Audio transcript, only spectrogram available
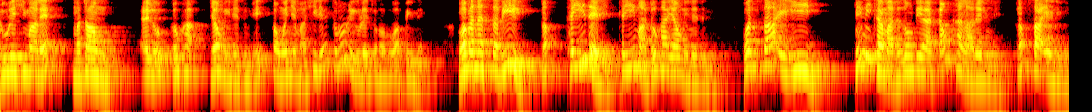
လူတွေရှိမှလည်းမတောင်းဘူးအဲ့လိုဒုက္ခရောက်နေတဲ့သူတွေပတ်ဝန်းကျင်မှာရှိတယ်သူတို့တွေကိုလည်းကျွန်တော်တို့ကပေးမယ်ဝဘနဆဘီနော်ခရီးတယ်ခရီးမှာဒုက္ခရောက်နေတဲ့သူတွေဝဆာအီလီ မိမိထံမှာတစုံတရာတောင်းခံလာတဲ့လူတွေနော်စာအီလီတွေ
